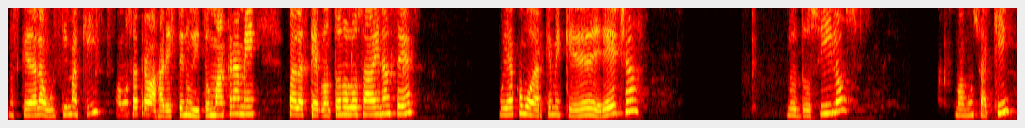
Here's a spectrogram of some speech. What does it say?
Nos queda la última aquí. Vamos a trabajar este nudito macramé. Para las que de pronto no lo saben hacer, voy a acomodar que me quede derecha. Los dos hilos. Vamos aquí.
